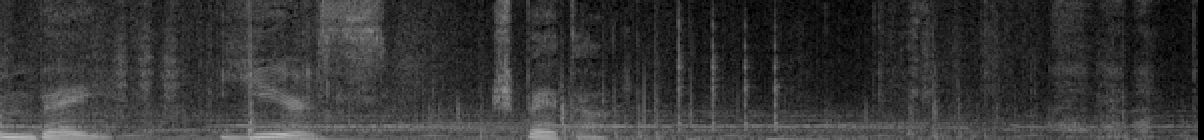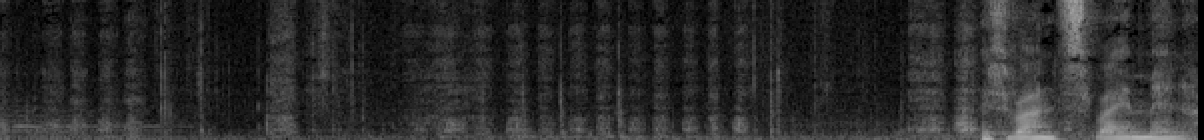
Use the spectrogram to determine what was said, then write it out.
Kömbey, years später. Es waren zwei Männer,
